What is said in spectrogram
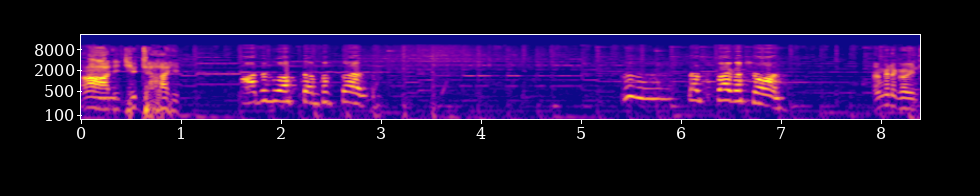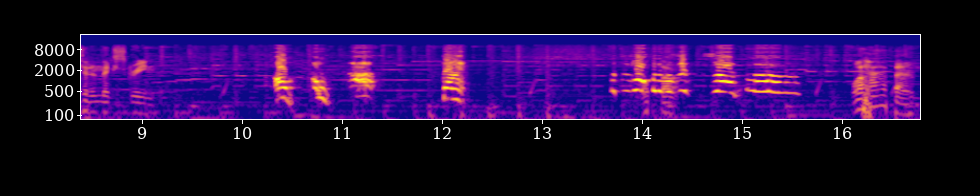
Ah, did you die? I just lost 10%. That's Fagatron. I'm gonna go into the next screen. Oh! Oh! Ah! Damn it! I just lost What 10%! Ah, What happened?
